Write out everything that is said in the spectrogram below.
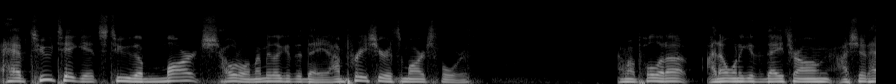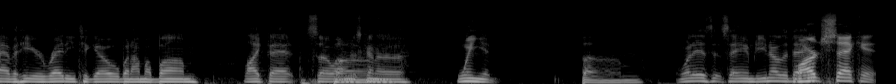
have two tickets to the March. Hold on, let me look at the date. I'm pretty sure it's March 4th. I'm gonna pull it up. I don't want to get the dates wrong. I should have it here ready to go, but I'm a bum like that, so I'm just gonna wing it. Bum. What is it, Sam? Do you know the date? March second.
